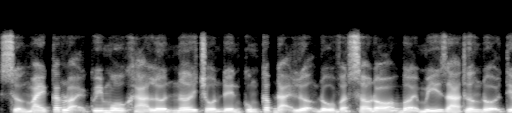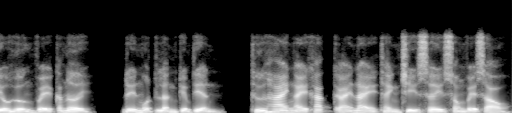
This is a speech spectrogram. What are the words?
xưởng may các loại quy mô khá lớn nơi trốn đến cung cấp đại lượng đồ vật sau đó bởi mi ra thương đội tiêu hướng về các nơi, đến một lần kiếm tiền, thứ hai ngày khác cái này thành trì xây xong về sau,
